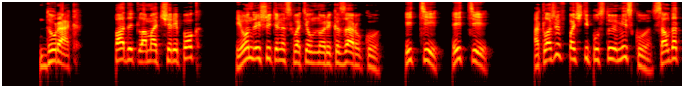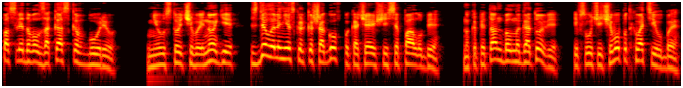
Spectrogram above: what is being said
«Дурак! Падать, ломать черепок? и он решительно схватил Норика за руку. «Идти! Идти!» Отложив почти пустую миску, солдат последовал за Каска в бурю. Неустойчивые ноги сделали несколько шагов по качающейся палубе, но капитан был наготове и в случае чего подхватил бы.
